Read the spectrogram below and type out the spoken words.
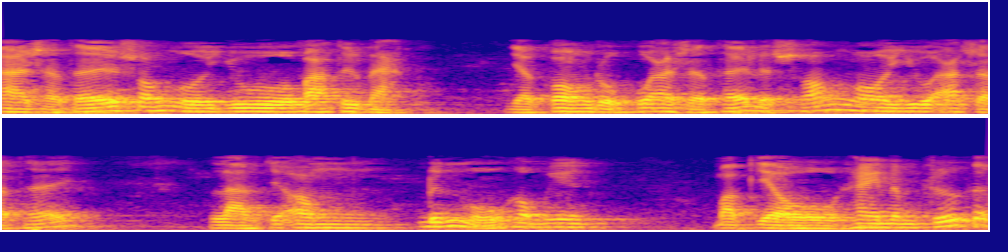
a Sa thế xoắn ngôi vua ba tư nạc và con ruột của a Sa thế là xoắn ngôi vua a Sa thế làm cho ông đứng ngủ không yên. Mặc dầu hai năm trước á,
